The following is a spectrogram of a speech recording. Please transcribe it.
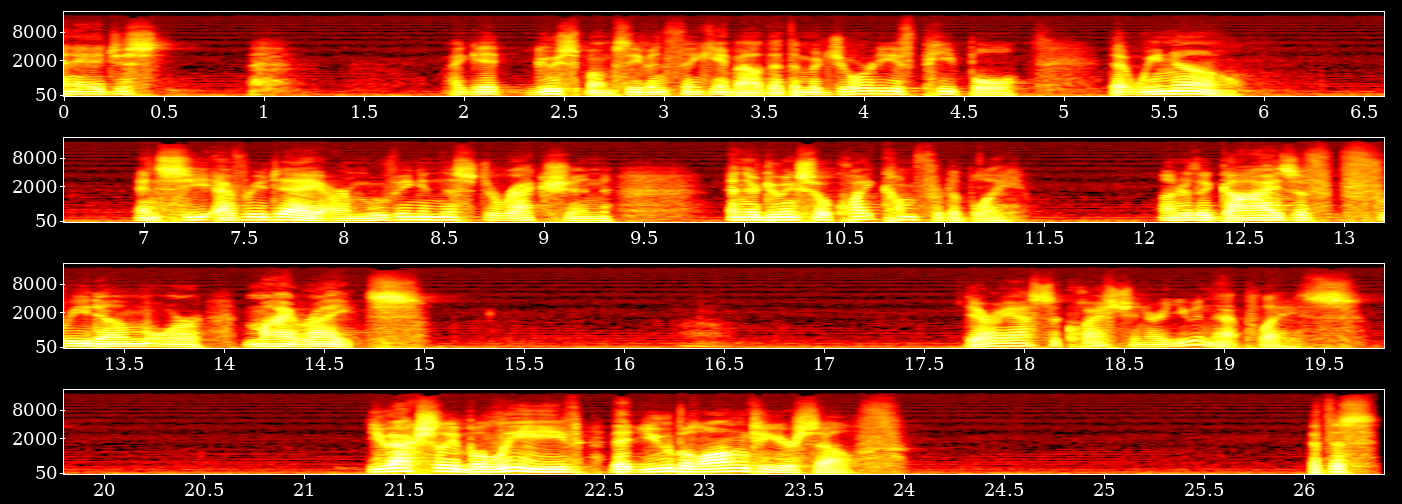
And it just, I get goosebumps even thinking about that the majority of people that we know and see every day are moving in this direction, and they're doing so quite comfortably under the guise of freedom or my rights. Dare I ask the question are you in that place? You actually believe that you belong to yourself? That, this,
